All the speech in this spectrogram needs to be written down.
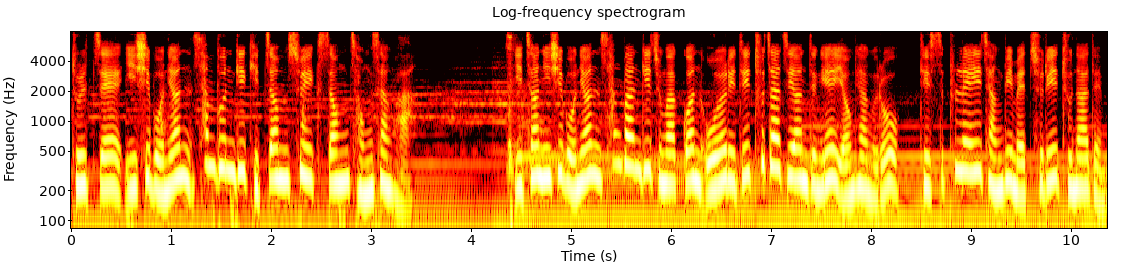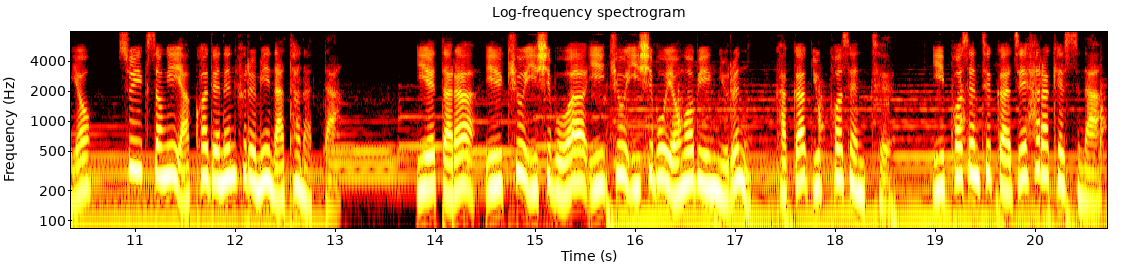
둘째, 25년 3분기 기점 수익성 정상화. 2025년 상반기 중화권 5월이디 투자 지연 등의 영향으로 디스플레이 장비 매출이 둔화되며 수익성이 약화되는 흐름이 나타났다. 이에 따라 1Q25와 2Q25 영업이익률은 각각 6%, 2%까지 하락했으나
